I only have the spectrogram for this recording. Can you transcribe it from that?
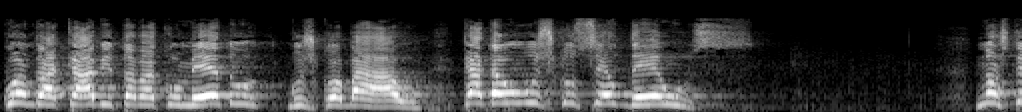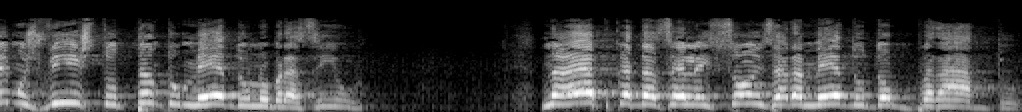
quando Acabe estava com medo, buscou Baal. Cada um busca o seu Deus. Nós temos visto tanto medo no Brasil. Na época das eleições era medo dobrado.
